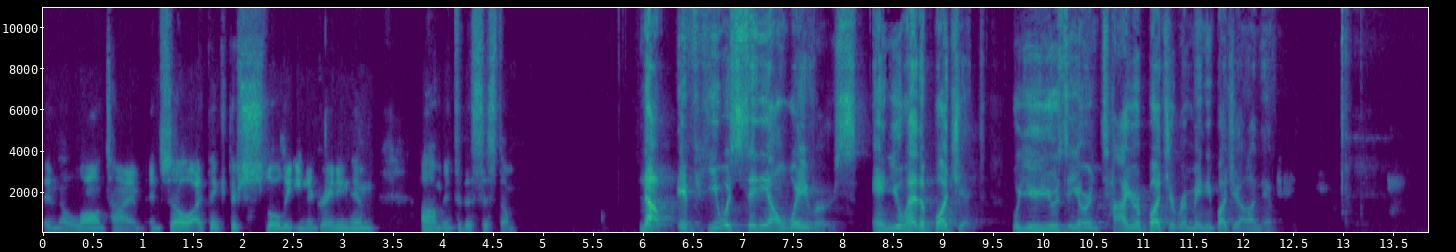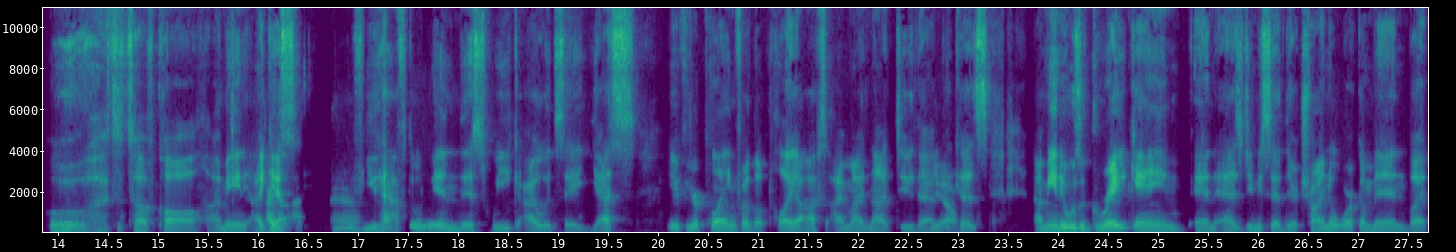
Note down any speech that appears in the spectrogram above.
in a long time. And so I think they're slowly integrating him um, into the system. Now, if he was sitting on waivers and you had a budget, were you using your entire budget, remaining budget on him? Oh, that's a tough call. I mean, I guess I if you have to win this week, I would say yes. If you're playing for the playoffs, I might not do that yeah. because I mean, it was a great game, and as Jimmy said, they're trying to work them in. But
